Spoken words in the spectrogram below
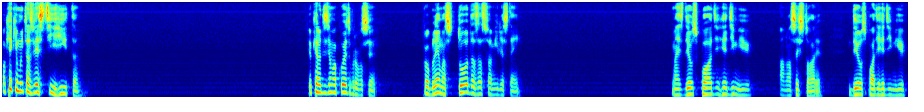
O que que muitas vezes te irrita? Eu quero dizer uma coisa para você. Problemas todas as famílias têm. Mas Deus pode redimir a nossa história. Deus pode redimir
